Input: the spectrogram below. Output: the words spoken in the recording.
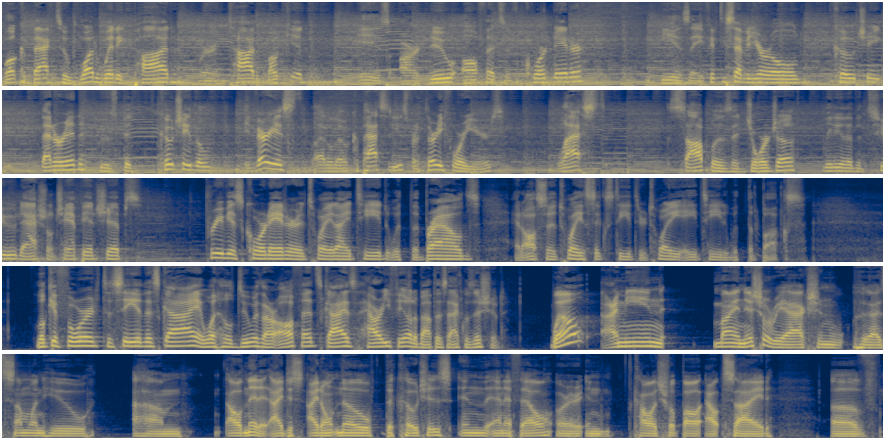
Welcome back to One Winning Pod, where Todd Monken is our new offensive coordinator. He is a 57 year old coaching veteran who's been coaching the, in various, I don't know, capacities for 34 years. Last stop was in Georgia, leading them to two national championships. Previous coordinator in 2019 with the Browns, and also 2016 through 2018 with the Bucs. Looking forward to seeing this guy and what he'll do with our offense. Guys, how are you feeling about this acquisition? Well, I mean, my initial reaction as someone who, um, I'll admit it, I just I don't know the coaches in the NFL or in college football outside of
